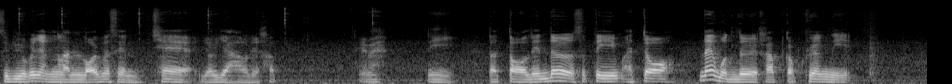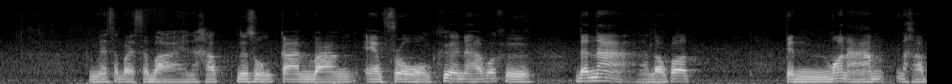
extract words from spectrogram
CPU ก็ยังรันร้อยเปอร์เซ็นแช่ยาวๆเลยครับ เห็นไหมนี่ ตัดต่อเรนเดอร์สตรีมอัดจอได้หมดเลยครับกับเครื่องนี้ทำได้สบายๆนะครับ ในส่วนการวาง Airflow ของเครื่องนะครับก็คือด้านหน้าเราก็เป็นหม้อน้ำนะครับ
